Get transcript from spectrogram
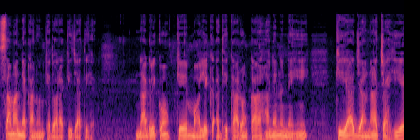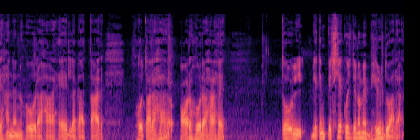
सामान्य कानून के द्वारा की जाती है। नागरिकों के मौलिक अधिकारों का हनन नहीं किया जाना चाहिए। हनन हो रहा है, लगातार होता रहा और हो रहा है। तो लेकिन पिछले कुछ दिनों में भीड़ द्वारा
